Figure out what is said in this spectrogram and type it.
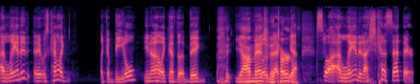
I landed and it was kind of like like a beetle, you know, like they have the big yeah, I imagine a back- turtle. yeah. So I landed. I just kind of sat there,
